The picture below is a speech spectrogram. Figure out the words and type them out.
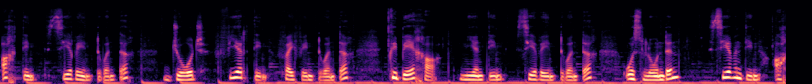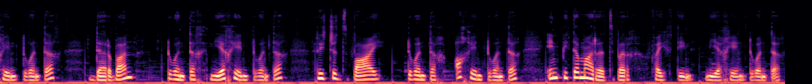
1827, George 1425, Tribega 1927, Oos-London 1728, Durban 2029, Richards Bay 2028 en Pietermaritzburg 1529.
